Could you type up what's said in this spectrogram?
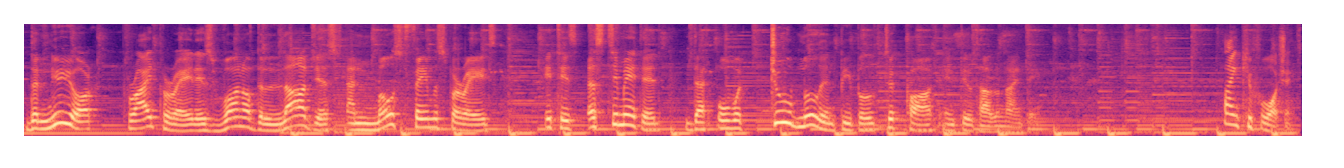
The New York Pride Parade is one of the largest and most famous parades. It is estimated that over 2 million people took part in 2019. Thank you for watching.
